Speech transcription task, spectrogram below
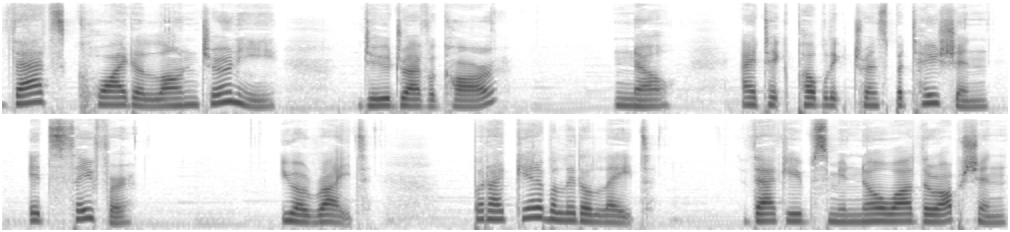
That's quite a long journey. Do you drive a car? No, I take public transportation. It's safer. You are right, but I get up a little late. That gives me no other option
